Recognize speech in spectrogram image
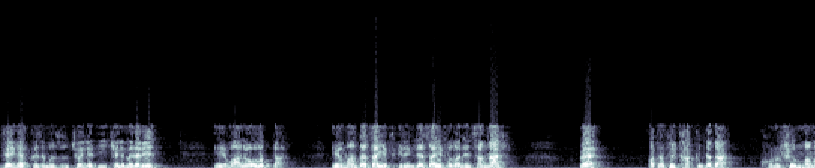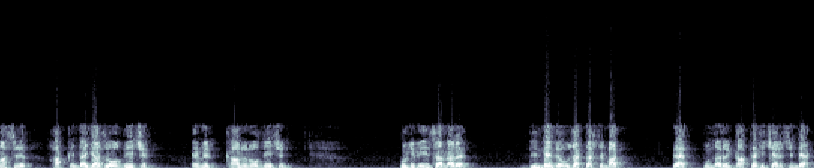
Zeynep kızımızın söylediği kelimeleri imanı olup da imanda zayıf, ilimde zayıf olan insanlar ve Atatürk hakkında da konuşulmaması hakkında yazı olduğu için, emir, kanun olduğu için bu gibi insanları dinden de uzaklaştırmak ve bunları gaflet içerisinde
